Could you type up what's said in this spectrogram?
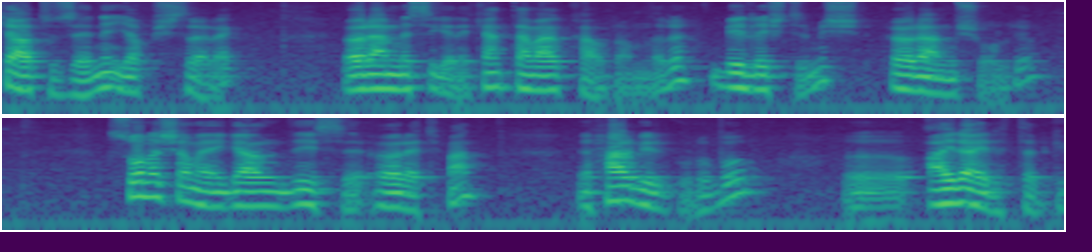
kağıt üzerine yapıştırarak öğrenmesi gereken temel kavramları birleştirmiş, öğrenmiş oluyor. Son aşamaya geldiyse öğretmen e, her bir grubu ayrı ayrı tabii ki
